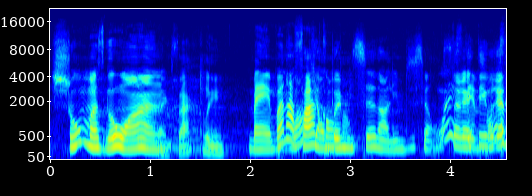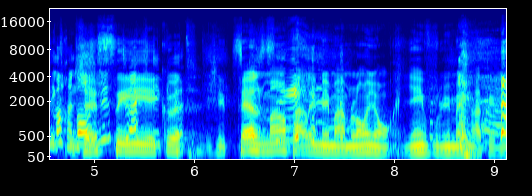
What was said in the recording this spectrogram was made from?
Show must go on. Exactly. Ben, bonne Wow, affaire. Ils n'ont pas mis ça dans l'émission. Ouais, ça aurait été bon, vraiment bon. Je sais, toi écoute, j'ai tellement parlé de mes mamelons, ils ont rien voulu mettre à la télé.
